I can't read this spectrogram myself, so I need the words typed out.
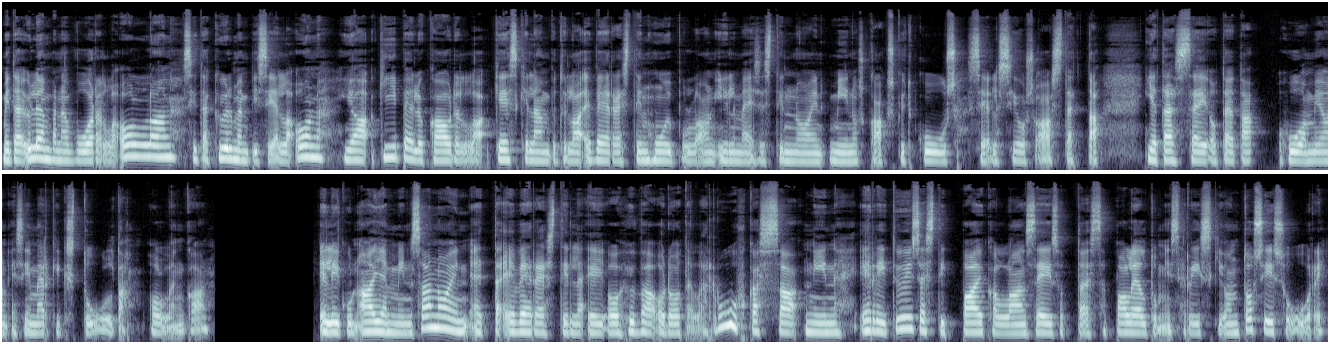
mitä ylempänä vuorella ollaan, sitä kylmempi siellä on, ja kiipeilykaudella keskilämpötila Everestin huipulla on ilmeisesti noin miinus 26 celsiusastetta, ja tässä ei oteta huomioon esimerkiksi tuulta ollenkaan. Eli kun aiemmin sanoin, että Everestillä ei ole hyvä odotella ruuhkassa, niin erityisesti paikallaan seisottaessa paleltumisriski on tosi suuri,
